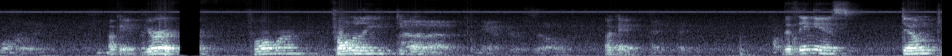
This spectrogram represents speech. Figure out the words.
formerly. Okay, you're a former, formerly developer? manager, so. Okay. I, I, The thing is, don't,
